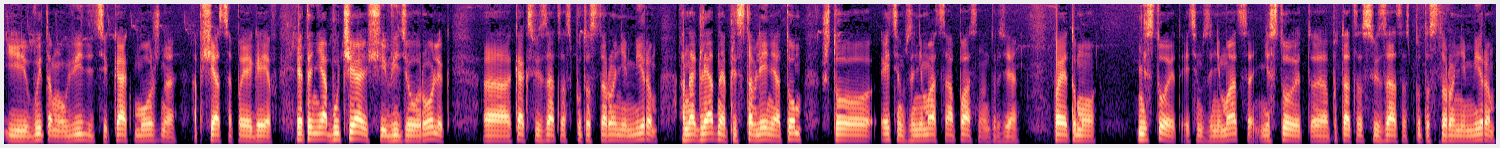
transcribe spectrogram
и вы там увидите, как можно общаться по ЕГФ. Это не обучающий видеоролик, э, как связаться с потусторонним миром, а наглядное представление о том, что этим заниматься опасно, друзья. Поэтому не стоит этим заниматься, не стоит э, пытаться связаться с потусторонним миром,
